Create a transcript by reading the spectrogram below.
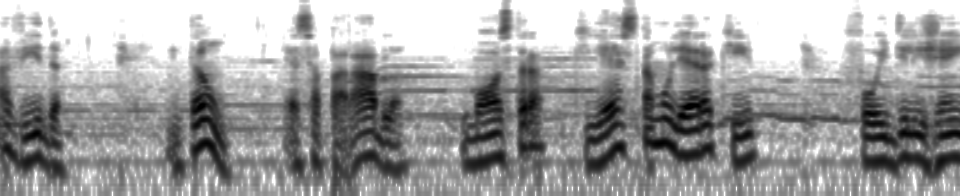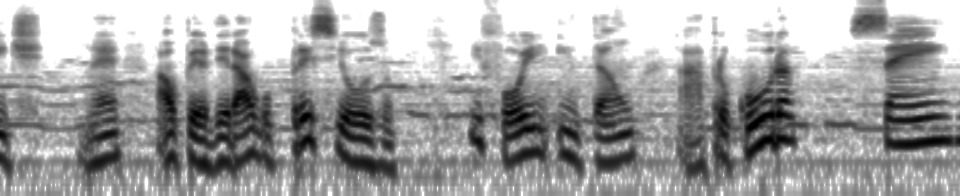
a vida. Então, essa parábola mostra que esta mulher aqui foi diligente, né, ao perder algo precioso e foi então à procura sem,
